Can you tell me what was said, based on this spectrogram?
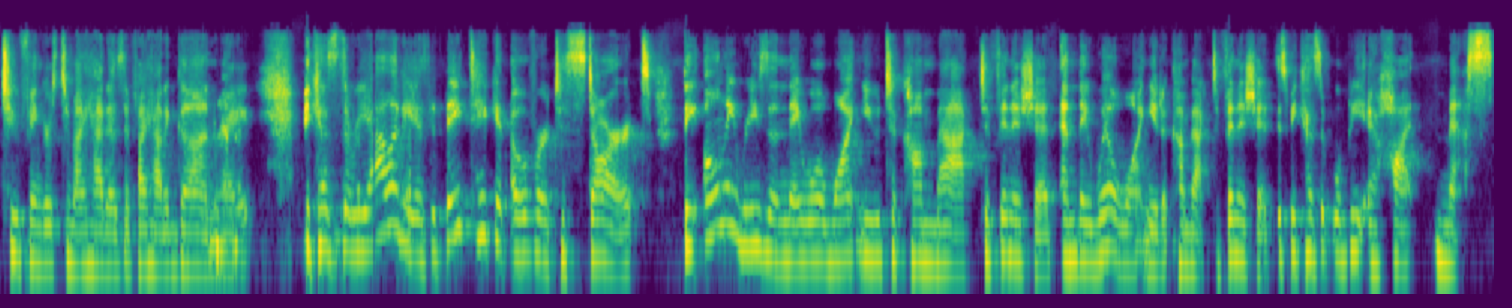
two fingers to my head as if I had a gun, right? because the reality is that they take it over to start. The only reason they will want you to come back to finish it, and they will want you to come back to finish it, is because it will be a hot mess.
